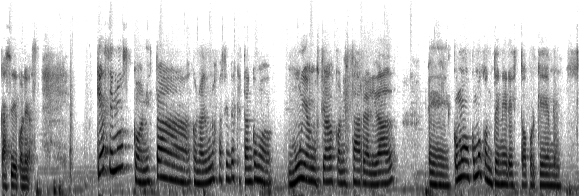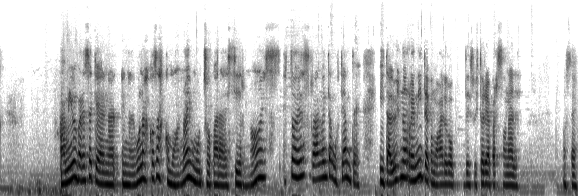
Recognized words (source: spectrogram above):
casi de colegas. ¿Qué hacemos con esta, con algunos pacientes que están como muy angustiados con esta realidad? Eh, ¿cómo, ¿Cómo contener esto? Porque mm, a mí me parece que en, en algunas cosas como no hay mucho para decir, ¿no? Es, esto es realmente angustiante y tal vez no remite como algo de su historia personal. No sé.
